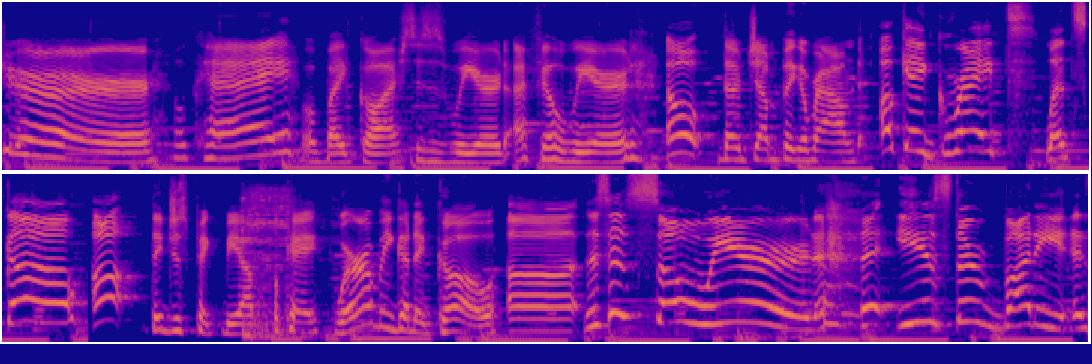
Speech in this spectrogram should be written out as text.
sure. Okay. Oh my gosh, this is weird. I feel weird. Oh, they're jumping around. Okay, great. Let's go. Oh, they just picked me up. Okay, where are we gonna go? Uh, this is so weird. the Easter Bunny is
